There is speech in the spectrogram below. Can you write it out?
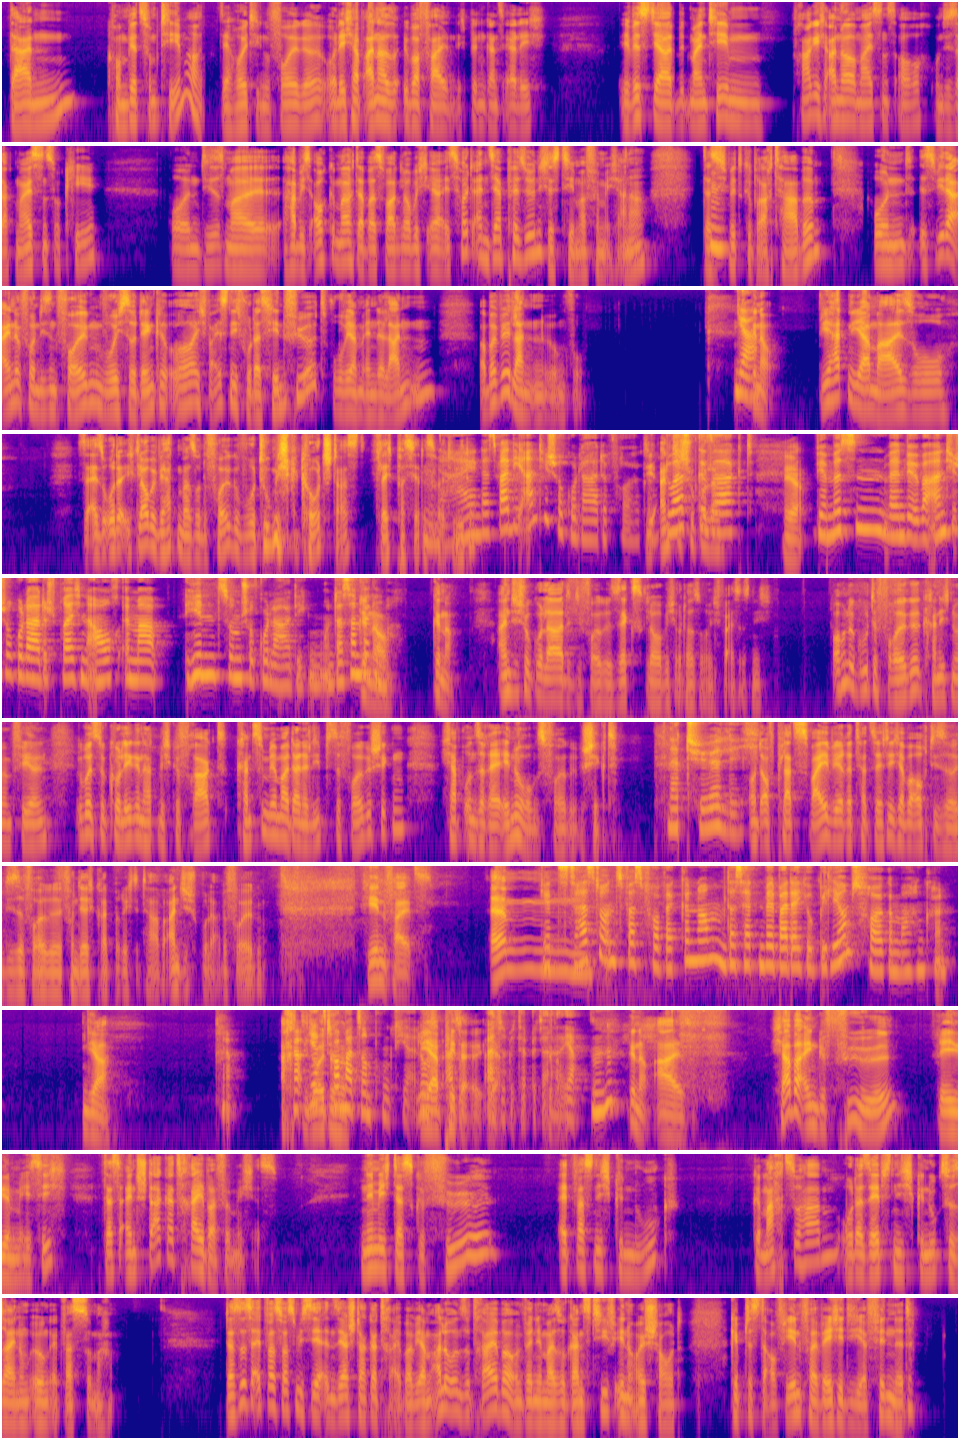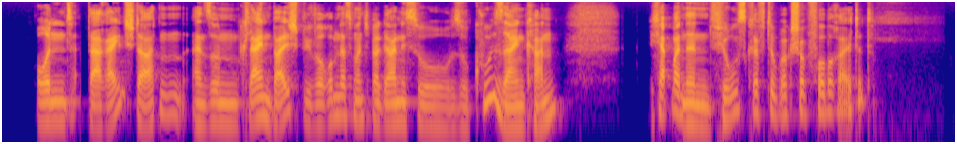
Dann kommen wir zum Thema der heutigen Folge. Und ich habe Anna überfallen. Ich bin ganz ehrlich. Ihr wisst ja, mit meinen Themen frage ich Anna meistens auch und sie sagt meistens okay. Und dieses Mal habe ich es auch gemacht, aber es war, glaube ich, eher, ist heute ein sehr persönliches Thema für mich, Anna, das Hm. ich mitgebracht habe. Und ist wieder eine von diesen Folgen, wo ich so denke, oh, ich weiß nicht, wo das hinführt, wo wir am Ende landen, aber wir landen irgendwo. Ja. Genau. Wir hatten ja mal so, also, oder ich glaube, wir hatten mal so eine Folge, wo du mich gecoacht hast. Vielleicht passiert das heute Nein, wieder. das war die Antischokolade-Folge. Die Du hast Antischokolade- gesagt, Ja, wir müssen, wenn wir über Antischokolade sprechen, auch immer hin zum Schokoladigen. Und das haben wir genau. gemacht. Genau. Antischokolade, die Folge 6, glaube ich, oder so. Ich weiß es nicht. Auch eine gute Folge, kann ich nur empfehlen. Übrigens, eine Kollegin hat mich gefragt, kannst du mir mal deine liebste Folge schicken? Ich habe unsere Erinnerungsfolge geschickt. Natürlich. Und auf Platz zwei wäre tatsächlich aber auch diese, diese Folge, von der ich gerade berichtet habe. Antischokolade-Folge. Jedenfalls. Ähm, Jetzt hast du uns was vorweggenommen. Das hätten wir bei der Jubiläumsfolge machen können. Ja. Ja. Ach, die Jetzt Leute komm mal zum Punkt hier. Los, Ja, Peter, also, ja. also bitte, bitte. Genau. Ja. Mhm. Genau, also. Ich habe ein Gefühl, regelmäßig, das ein starker Treiber für mich ist. Nämlich das Gefühl, etwas nicht genug gemacht zu haben oder selbst nicht genug zu sein, um irgendetwas zu machen. Das ist etwas, was mich sehr, ein sehr starker Treiber. Wir haben alle unsere Treiber und wenn ihr mal so ganz tief in euch schaut, gibt es da auf jeden Fall welche, die ihr findet. Und da reinstarten an so einem kleinen Beispiel, warum das manchmal gar nicht so, so cool sein kann. Ich habe mal einen Führungskräfte-Workshop vorbereitet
